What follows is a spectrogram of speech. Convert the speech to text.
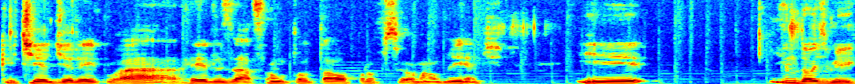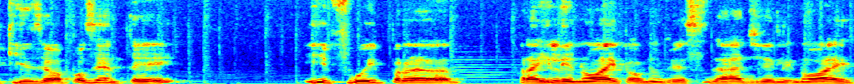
que tinha direito lá, realização total profissionalmente. E em 2015 eu aposentei e fui para Illinois, para a Universidade de Illinois,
